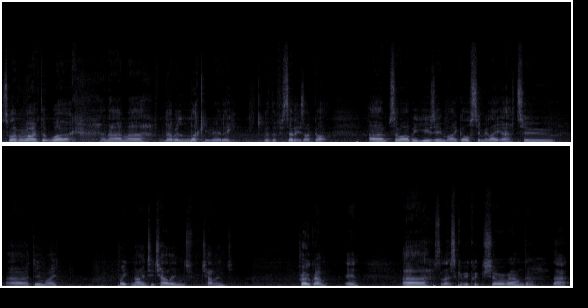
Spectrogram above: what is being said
So I've arrived at work and I'm uh, a little bit lucky really with the facilities I've got. Um, so I'll be using my golf simulator to uh, do my Break 90 challenge challenge program in. Uh, so let's give you a quick show around that.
